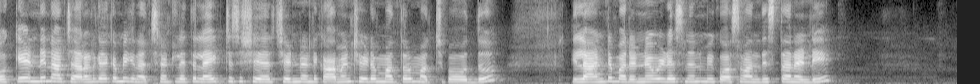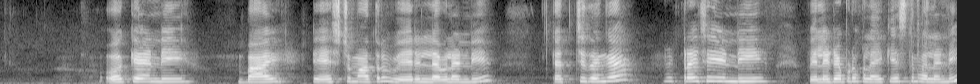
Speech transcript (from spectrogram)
ఓకే అండి నా ఛానల్ కనుక మీకు నచ్చినట్లయితే లైక్ చేసి షేర్ చేయండి అండి. కామెంట్ చేయడం మాత్రం మర్చిపోవద్దు. ఇలాంటి మరెన్నో వీడియోస్ నేను మీకోసం అందిస్తానండి. ఓకే అండి బాయ్. టేస్ట్ మాత్రం వేరే లెవెల్ అండి. ఖచ్చితంగా ట్రై చేయండి. వెళ్ళేటప్పుడు ఒక లైక్ వేసుకుని వెళ్ళండి.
